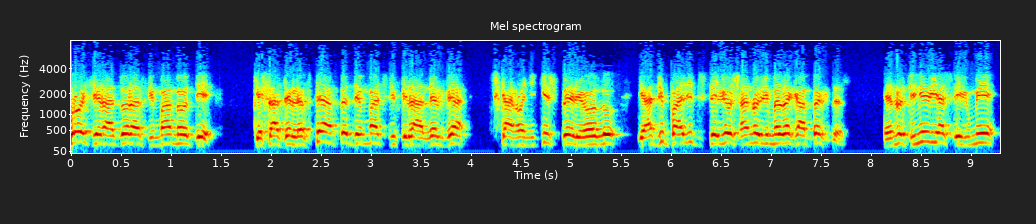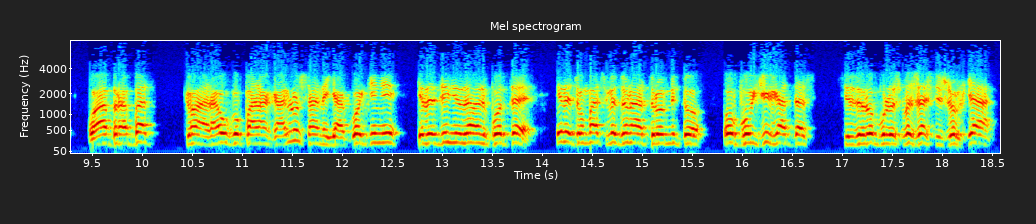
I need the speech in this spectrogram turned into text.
Πρόχειρα τώρα θυμάμαι ότι και στα τελευταία πέντε μάτια στη Φιλαδέλφια της κανονικής περίοδου οι αντίπαλοι της τελειώσαν όλοι με 10 παίκτες. Ενώ την ίδια στιγμή ο Άμπραμπατ και ο Αραούχο παρακαλούσαν για κόκκινη και δεν την είδαμε ποτέ. Είναι το μάτι με τον Ατρόμητο όπου ο γίγαντας Σιδηρόπουλος μέσα στη Σοφιά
